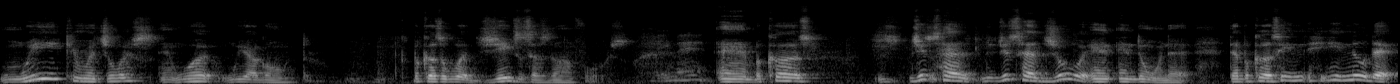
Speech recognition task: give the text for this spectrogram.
We can rejoice in what we are going through because of what Jesus has done for us. Amen. And because Jesus had Jesus had joy in, in doing that. That because he he knew that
